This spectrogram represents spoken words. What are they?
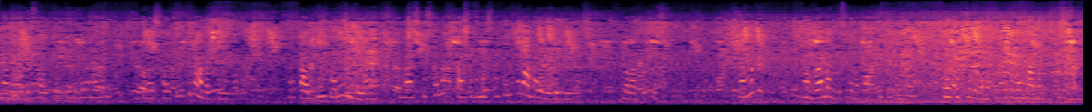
আমার আমার তখন আমি আগে সাইকেল কিনে দেবো না তোমার সাইকেল কিনে আবার দিয়ে যাব আর কাল দিন পরে আমি দিয়ে দেবো তুমি আসতেছো না কালকে তোমার সাইকেল কিনে আবার এবারে দিয়ে যাব আমার কাছে কেমন হ্যাঁ ভয় লাগতেছে কেন কাজ কিছু করব না কেউ কিচ্ছু করব না তোমাকে তোমার মানে কিছু করব না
